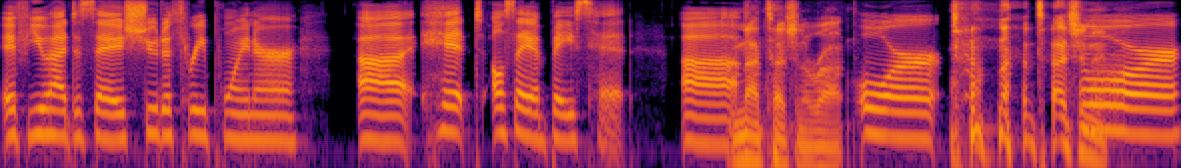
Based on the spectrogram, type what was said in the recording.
if you had to say shoot a three pointer, uh, hit, I'll say a base hit, uh, I'm not touching the rock. or I'm not touching it. or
